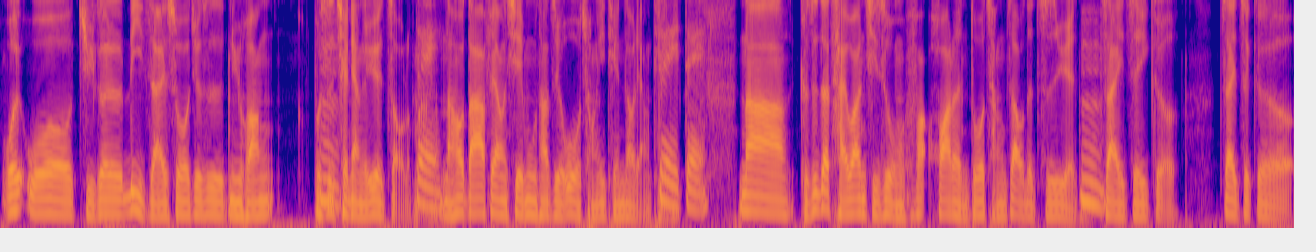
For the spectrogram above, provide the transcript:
我我举个例子来说，就是女皇。不是前两个月走了嘛？对。然后大家非常羡慕她，只有卧床一天到两天。对对。那可是，在台湾，其实我们花花了很多长照的资源，在这个，在这个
